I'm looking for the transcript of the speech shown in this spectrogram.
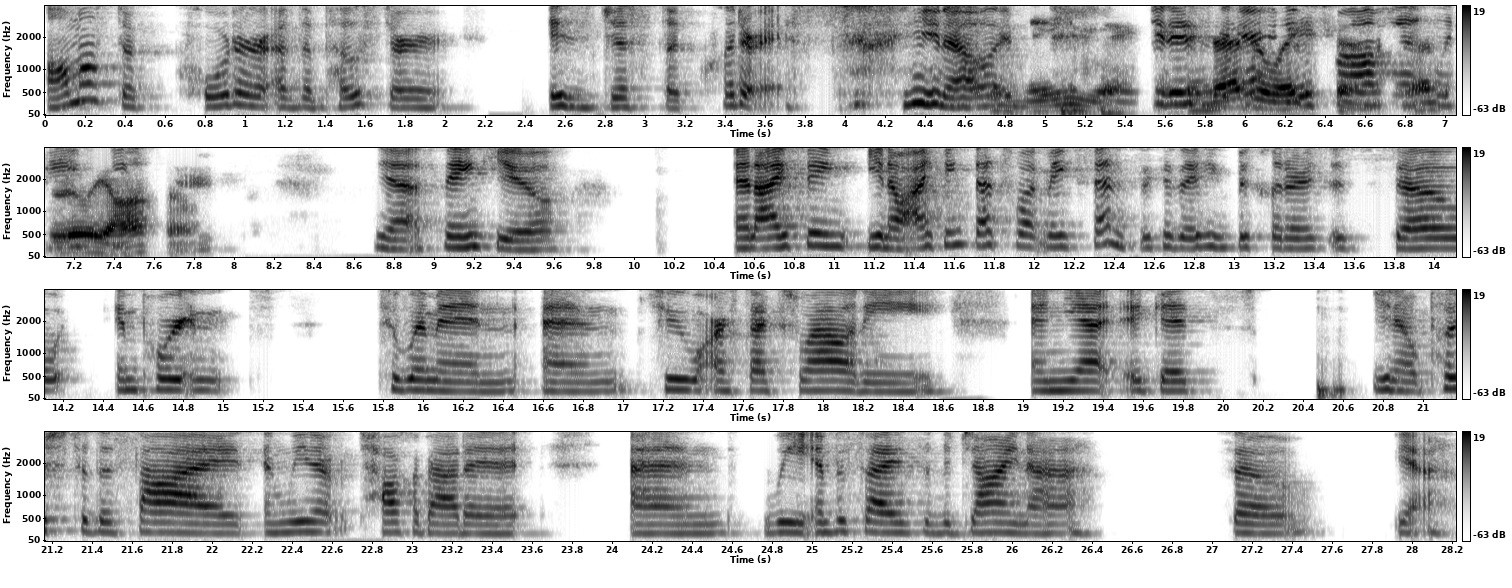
almost a quarter of the poster is just the clitoris. you know, it's amazing. It is Congratulations. That's really awesome. Yeah, thank you. And I think, you know, I think that's what makes sense because I think the clitoris is so important to women and to our sexuality. And yet it gets you know, pushed to the side and we don't talk about it and we emphasize the vagina. So, yeah,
